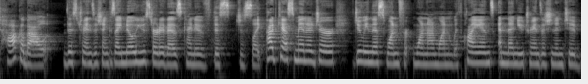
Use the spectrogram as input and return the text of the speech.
talk about this transition because I know you started as kind of this just like podcast manager doing this one for one on one with clients and then you transition into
